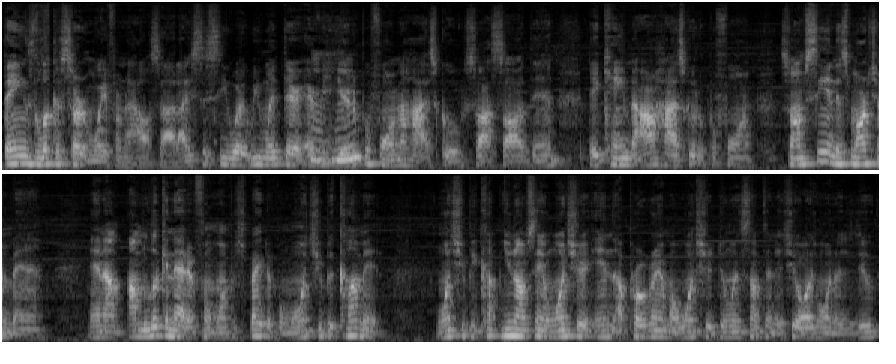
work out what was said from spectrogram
Things look a certain way from the outside. I used to see where we went there every year to perform in high school, so I saw it then. They came to our high school to perform. So I'm seeing this marching band, and I'm, I'm looking at it from one perspective. But once you become it, once you become, you know what I'm saying? Once you're in a program or once you're doing something that you always wanted to do,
